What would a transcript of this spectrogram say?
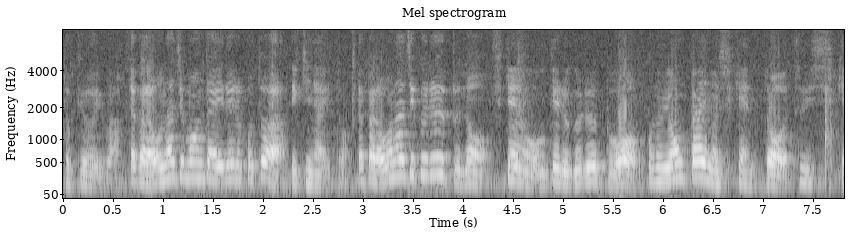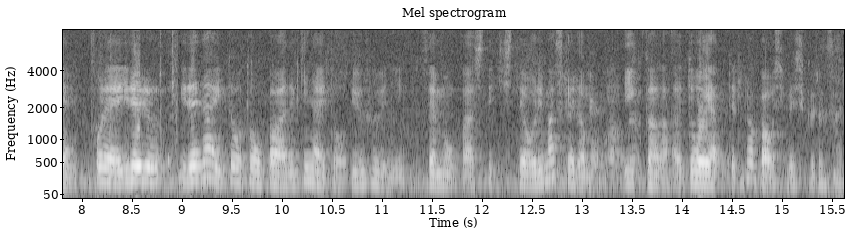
と教委はだから同じ問題入れることはできないとだから同じグループの試験を受けるグループをこの4回の試験と追試試験これ入れる入れないと投下はできないというふうに専門家は指摘しておりますけどもいかがどうやってるのかお示しください。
